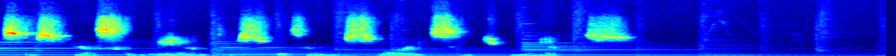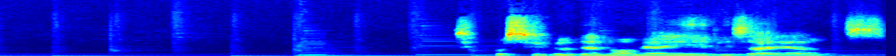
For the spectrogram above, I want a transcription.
seus pensamentos, suas emoções, sentimentos. Se possível, dê nome a eles, a elas.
